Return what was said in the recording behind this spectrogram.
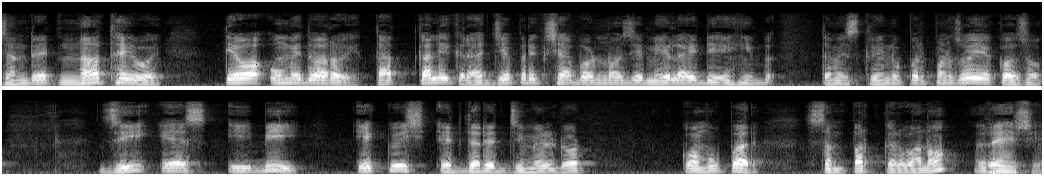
જનરેટ ન થઈ હોય, તેવા ઉમેદવારોએ તાત્કાલિક રાજ્ય પરીક્ષા બોર્ડનો જે મેલ આઈડી અહીં તમે સ્ક્રીન ઉપર પણ જોઈ શકો છો, જી એસ ઈ બી એકવીસ at the rate Gmail dot com ઉપર સંપર્ક કરવાનો રહેશે.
